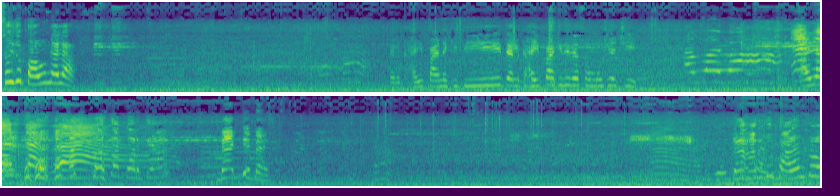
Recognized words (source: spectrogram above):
सई तो पाहून आला. त्याला घाई पाणी किती त्याला घाई पा किती त्या. कसं करते? बॅग दे बॅग त्या हात पाळन तो.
